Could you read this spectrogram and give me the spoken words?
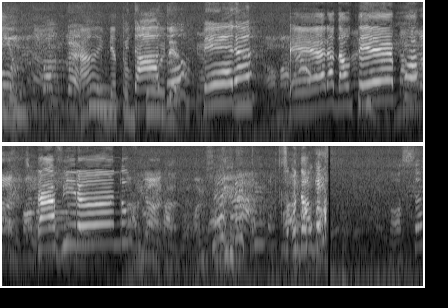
Caiu feio. Ai, minha tontura. Cuidado. Pera. Pera, dá um tempo. Tá virando. Onde eu tô? Nossa.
